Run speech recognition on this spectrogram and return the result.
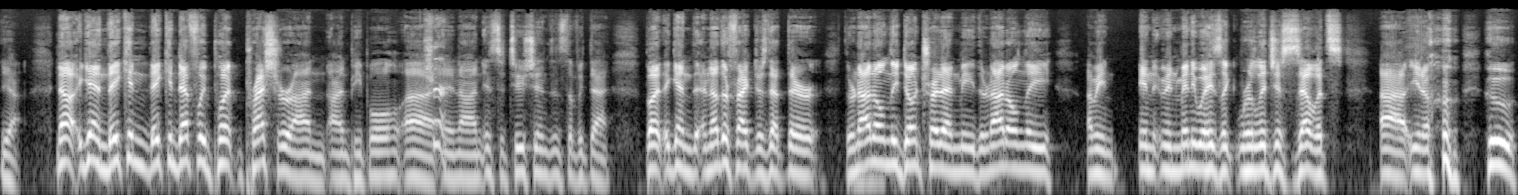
Yeah. Now again, they can they can definitely put pressure on on people uh, sure. and on institutions and stuff like that. But again, another factor is that they're they're not only don't tread on me. They're not only I mean in in many ways like religious zealots. Uh, you know who,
